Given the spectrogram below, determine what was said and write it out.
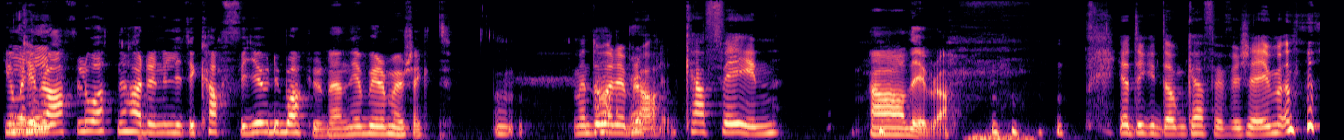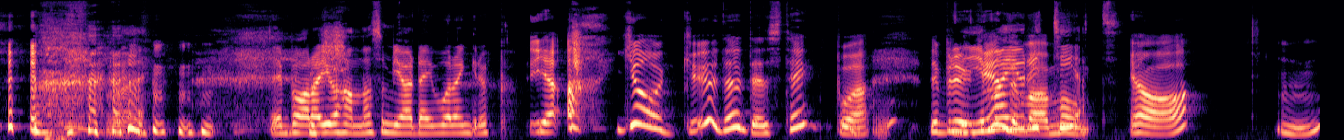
jo, men det är bra. Förlåt, nu hörde ni lite kaffeljud i bakgrunden. Jag ber om ursäkt. Men då Ja, är det bra. Kaffe in. Ja, det är bra. Jag tycker inte om kaffe för sig, men Det är bara Johanna som gör det i våran grupp. ja, ja gud, det har jag inte ens tänkt på. Det brukar ju ändå vara många. Ja. Mm.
